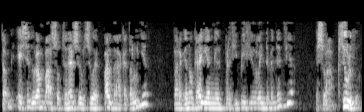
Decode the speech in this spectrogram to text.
También, ese Durán va a sostener sobre su espalda a Cataluña para que no caiga en el precipicio de la independencia. Eso es absurdo.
